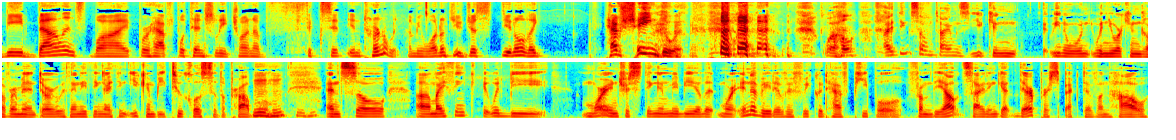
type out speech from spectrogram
be balanced by perhaps potentially trying to fix it internally. I mean, why don't you just you know like have Shane do it? well, I think sometimes you can, you know, when, when you work in government or with anything, I think you can be too close to the problem. Mm-hmm, mm-hmm. And so um, I think it would be more interesting and maybe a bit more innovative if we could have people from the outside and get their perspective on how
